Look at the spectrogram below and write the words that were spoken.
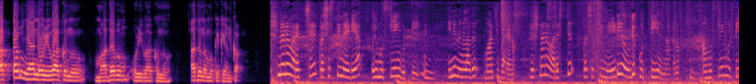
തട്ടം ഞാൻ ഒഴിവാക്കുന്നു മതവും ഒഴിവാക്കുന്നു. അത് നമുക്ക് കേൾക്കാം. കൃഷ്ണനെ വരച്ച് പ്രശസ്തി നേടിയ ഒരു മുസ്ലിം കുട്ടി. ഇനി നിങ്ങൾ അത് മാറ്റി പറയണം. കൃഷ്ണനെ വരച്ച് പ്രശസ്തി നേടിയ ഒരു കുട്ടി എന്നാക്കണം. ആ മുസ്ലിം കുട്ടി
